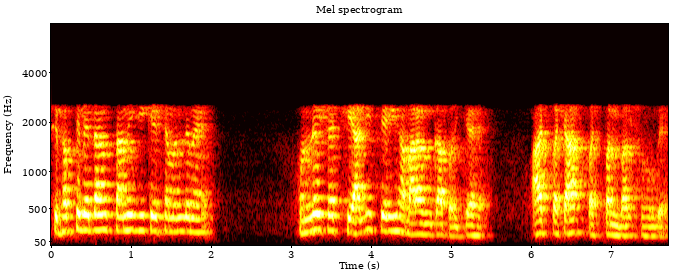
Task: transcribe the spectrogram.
श्री भक्ति वेदांत स्वामी जी के संबंध में उन्नीस सौ छियालीस से ही हमारा उनका परिचय है। आज पचास पचपन वर्ष हो गए,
